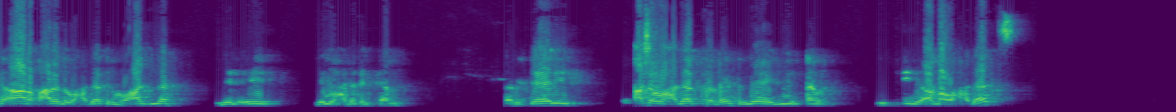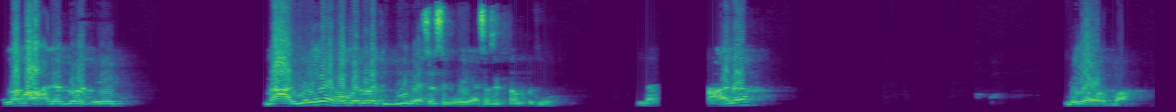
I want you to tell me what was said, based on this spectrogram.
40% أعرف عدد الوحدات المعادلة للإيه؟ للوحدات الكاملة فبالتالي 10 وحدات في 40% يديني كام؟ يديني أربع وحدات الأربع وحدات دولت إيه؟ مع ال 100 هم دولت يدوني أساس الإيه؟ أساس التوزيع يبقى على 104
